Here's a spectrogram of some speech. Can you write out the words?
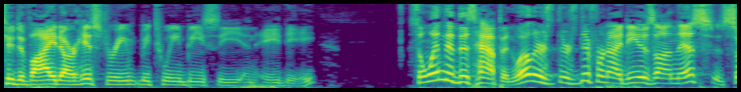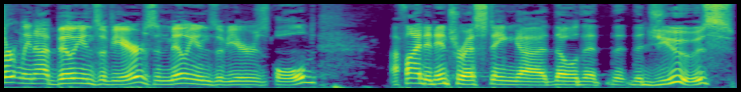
to divide our history between BC and AD. So when did this happen? Well, there's, there's different ideas on this. It's certainly not billions of years and millions of years old. I find it interesting, uh, though, that the, the, Jews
